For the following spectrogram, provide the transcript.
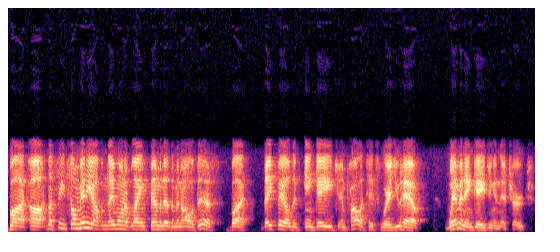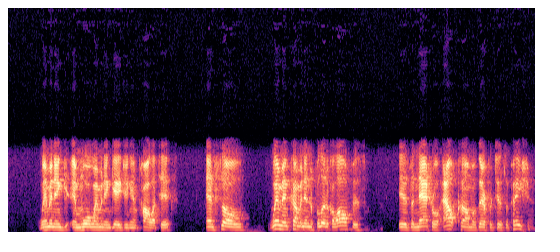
But uh, but see, so many of them they want to blame feminism and all of this, but they fail to engage in politics where you have women engaging in their church, women en- and more women engaging in politics, and so women coming into political office is a natural outcome of their participation.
